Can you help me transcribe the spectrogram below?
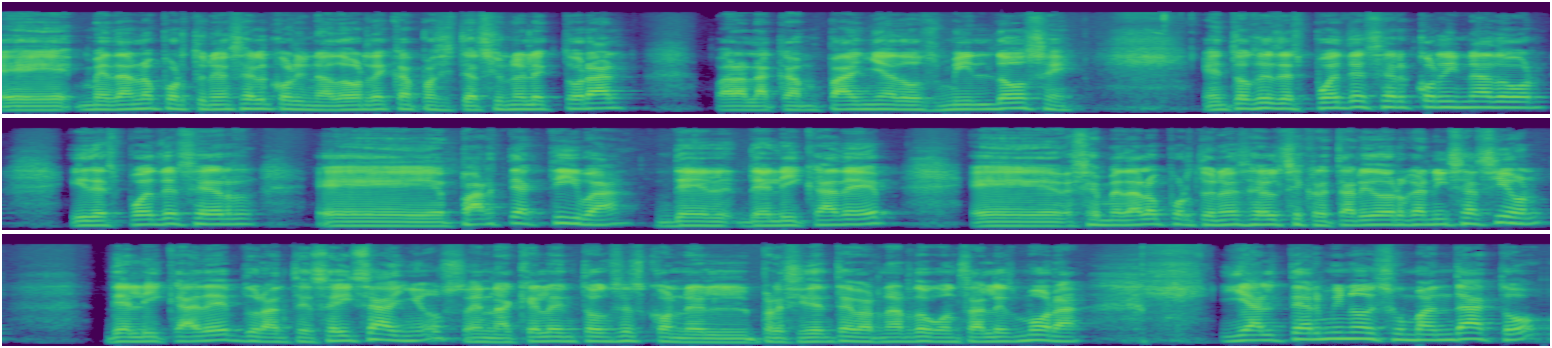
eh, me dan la oportunidad de ser el coordinador de capacitación electoral para la campaña 2012. Entonces, después de ser coordinador y después de ser eh, parte activa del, del ICADEP, eh, se me da la oportunidad de ser el secretario de organización del ICADEP durante seis años, en aquel entonces con el presidente Bernardo González Mora, y al término de su mandato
